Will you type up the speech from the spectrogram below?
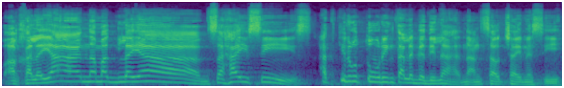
kalayaan na maglayag sa high seas. At kinuturing talaga nila na ang South China Sea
